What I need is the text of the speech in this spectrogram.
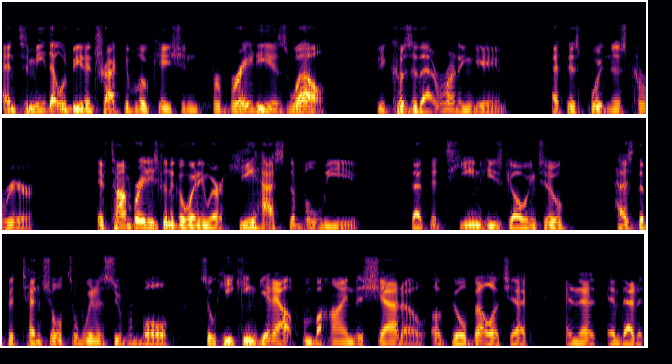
And to me, that would be an attractive location for Brady as well because of that running game at this point in his career. If Tom Brady's going to go anywhere, he has to believe that the team he's going to has the potential to win a Super Bowl so he can get out from behind the shadow of Bill Belichick and that and that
